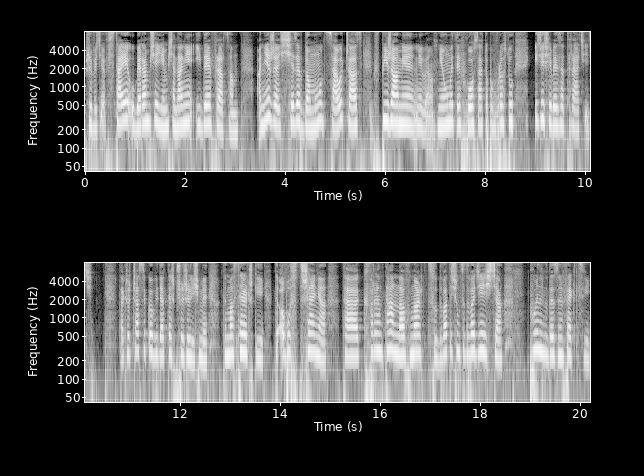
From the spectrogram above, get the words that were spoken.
Że wiecie, wstaję, ubieram się, jem śniadanie, idę, wracam. A nie, że siedzę w domu cały czas w piżamie, nie wiem, w nieumytych włosach, to po prostu idzie siebie zatracić. Także czasy covid też przeżyliśmy. Te maseczki, te obostrzenia, ta kwarantanna w marcu 2020 płyny do dezynfekcji,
